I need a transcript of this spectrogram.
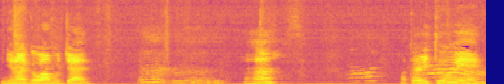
Ginagawa mo dyan? Ha? What are you doing?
